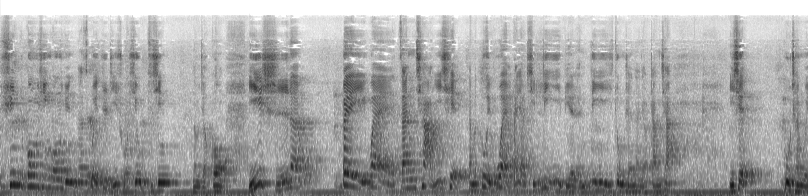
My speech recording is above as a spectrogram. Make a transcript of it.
勋功勋功勋，它是为自己所修之心，那么叫功。以时呢背外张洽一切，那么对外他要去利益别人，利益众生，那叫张洽一切，故称为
